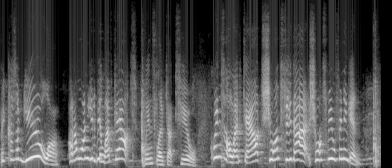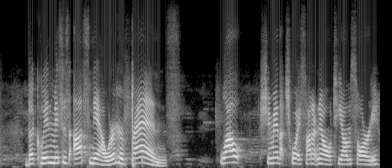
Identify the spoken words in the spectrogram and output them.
Because of you. I don't want you to be left out. Quinn's left out too. Quinn's not left out. She wants to do that. She wants to be with Finnegan. But Quinn misses us now. We're her friends. Well, she made that choice. I don't know, Tia. I'm sorry.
